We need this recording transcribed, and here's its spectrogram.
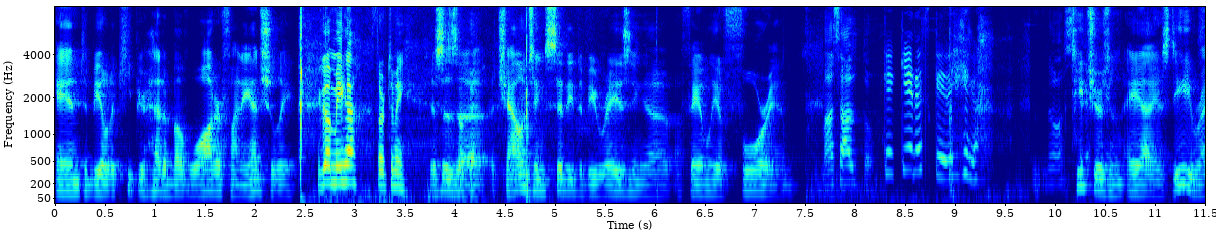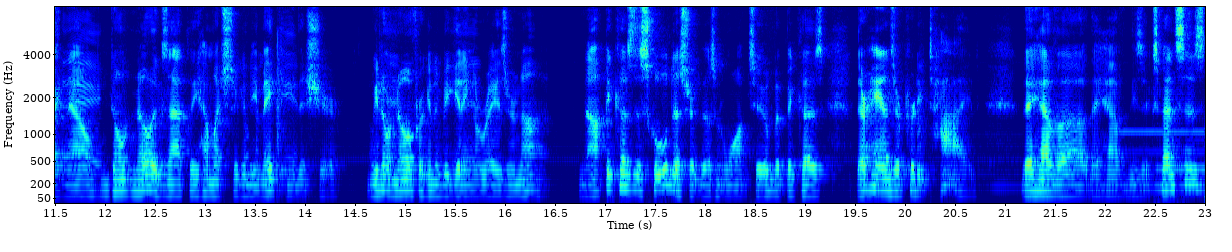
and to be able to keep your head above water financially. You go, mija. Throw it to me. This is okay. a, a, challenging city to be raising a, a, family of four in. Más alto. ¿Qué quieres que diga? Teachers in AISD right now don't know exactly how much they're going to be making this year. We don't know if we're going to be getting a raise or not. Not because the school district doesn't want to, but because their hands are pretty tied. They have uh, they have these expenses.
